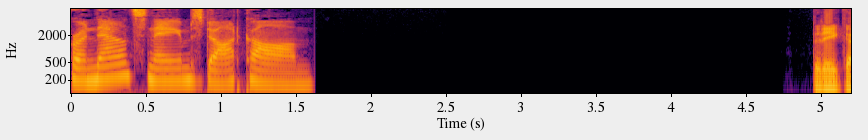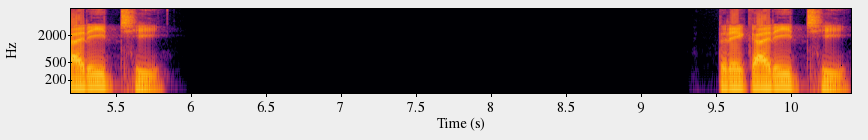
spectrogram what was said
pronouncenames.com. Precarici. Precarici.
